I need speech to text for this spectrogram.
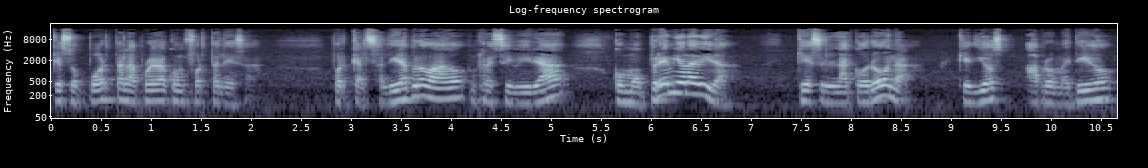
que soporta la prueba con fortaleza, porque al salir aprobado recibirá como premio la vida, que es la corona que Dios ha prometido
